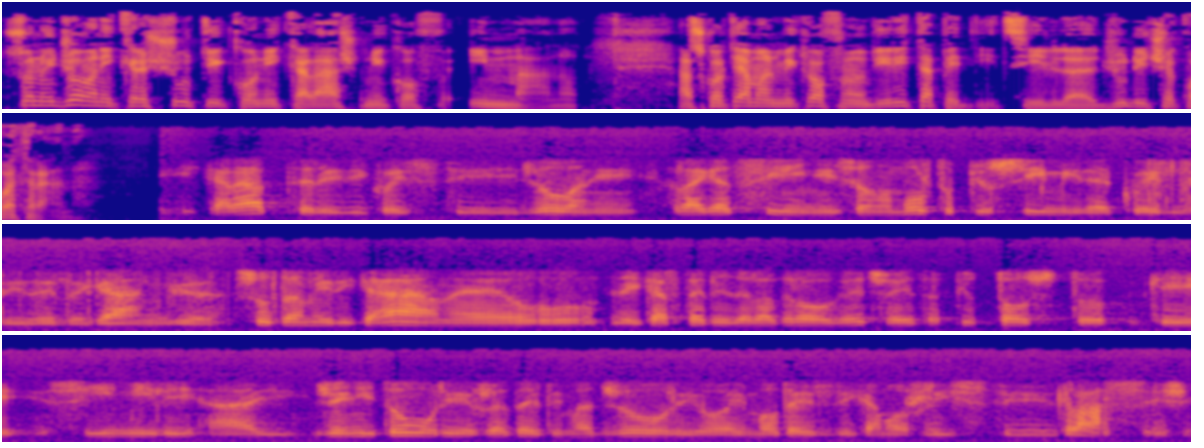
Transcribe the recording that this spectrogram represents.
Sono i giovani cresciuti con i Kalashnikov in mano. Ascoltiamo al microfono di Rita Pedizzi, il giudice Quatrano caratteri di questi giovani ragazzini sono molto più simili a quelli delle gang sudamericane o dei cartelli della droga, eccetera, piuttosto che simili ai genitori, ai fratelli maggiori o ai modelli camorristi classici.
